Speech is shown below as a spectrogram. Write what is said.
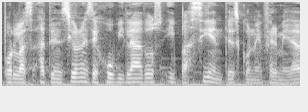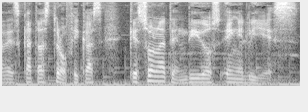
por las atenciones de jubilados y pacientes con enfermedades catastróficas que son atendidos en el IES.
